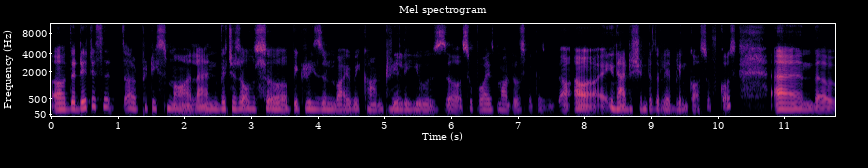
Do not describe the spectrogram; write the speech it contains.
uh, the data sets are pretty small and which is also a big reason why we can't really use uh, supervised models because uh, uh in addition to the labeling costs of course. And uh,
